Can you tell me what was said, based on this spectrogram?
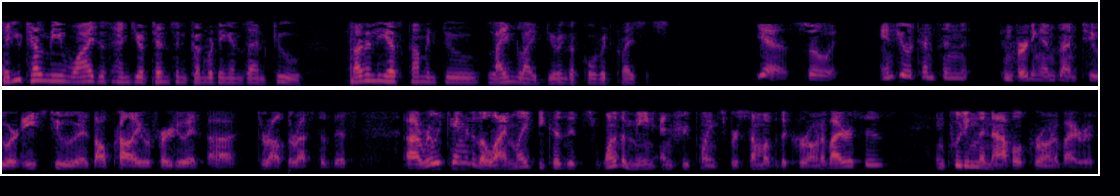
can you tell me why this angiotensin converting enzyme 2 suddenly has come into limelight during the COVID crisis? Yeah, so angiotensin converting enzyme 2, or ACE2, as I'll probably refer to it uh, throughout the rest of this, uh, really came into the limelight because it's one of the main entry points for some of the coronaviruses, including the novel coronavirus,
